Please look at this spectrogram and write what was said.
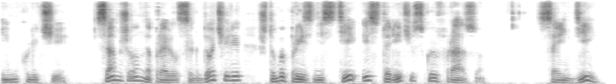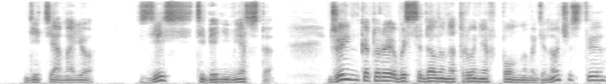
им ключи. Сам же он направился к дочери, чтобы произнести историческую фразу. «Сойди, дитя мое, здесь тебе не место». Джейн, которая восседала на троне в полном одиночестве,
